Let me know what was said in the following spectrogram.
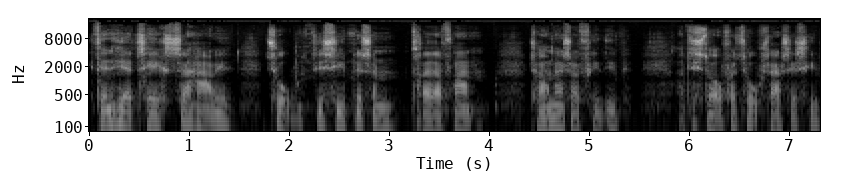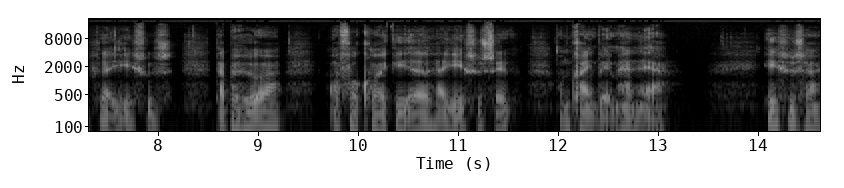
i den her tekst, så har vi to disciple, som træder frem, Thomas og Philip, og de står for to slags disciple af Jesus, der behøver at få korrigeret af Jesus selv omkring, hvem han er. Jesus har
